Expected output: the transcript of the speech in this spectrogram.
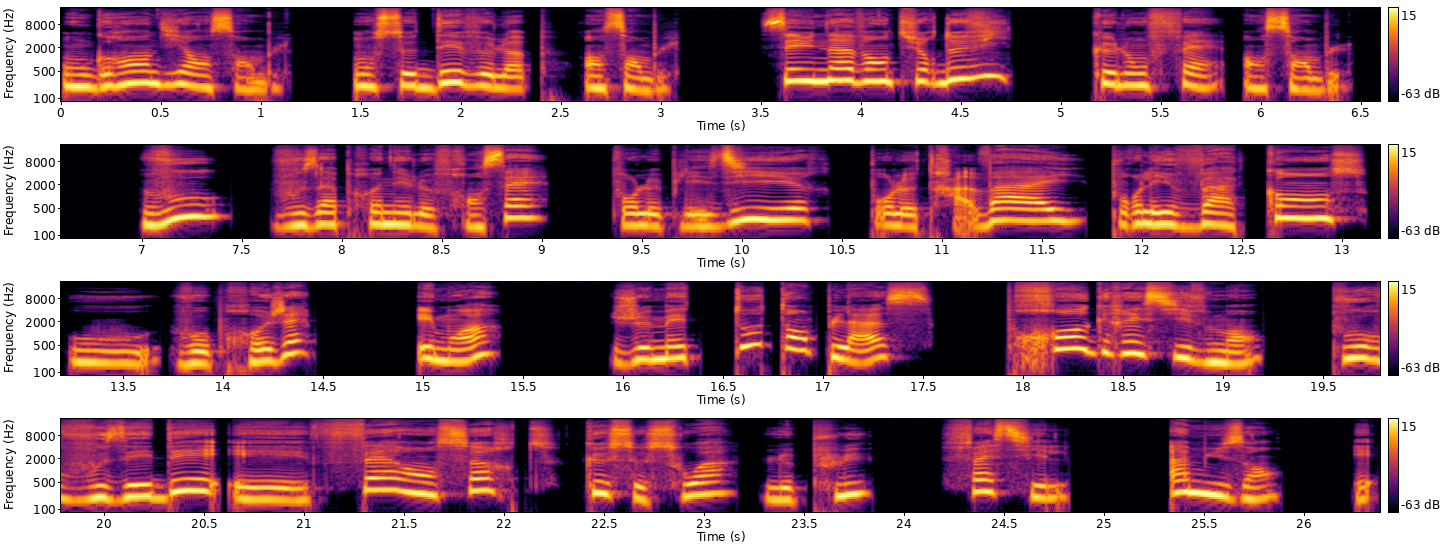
on grandit ensemble, on se développe ensemble. C'est une aventure de vie que l'on fait ensemble. Vous, vous apprenez le français pour le plaisir, pour le travail, pour les vacances ou vos projets. Et moi, je mets tout en place progressivement pour vous aider et faire en sorte que ce soit le plus facile, amusant et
